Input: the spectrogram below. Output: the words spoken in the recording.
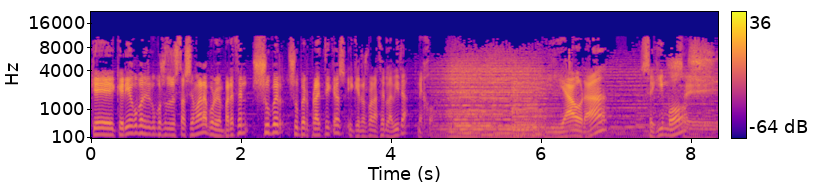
que quería compartir con vosotros esta semana porque me parecen súper, súper prácticas y que nos van a hacer la vida mejor. Y ahora seguimos.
